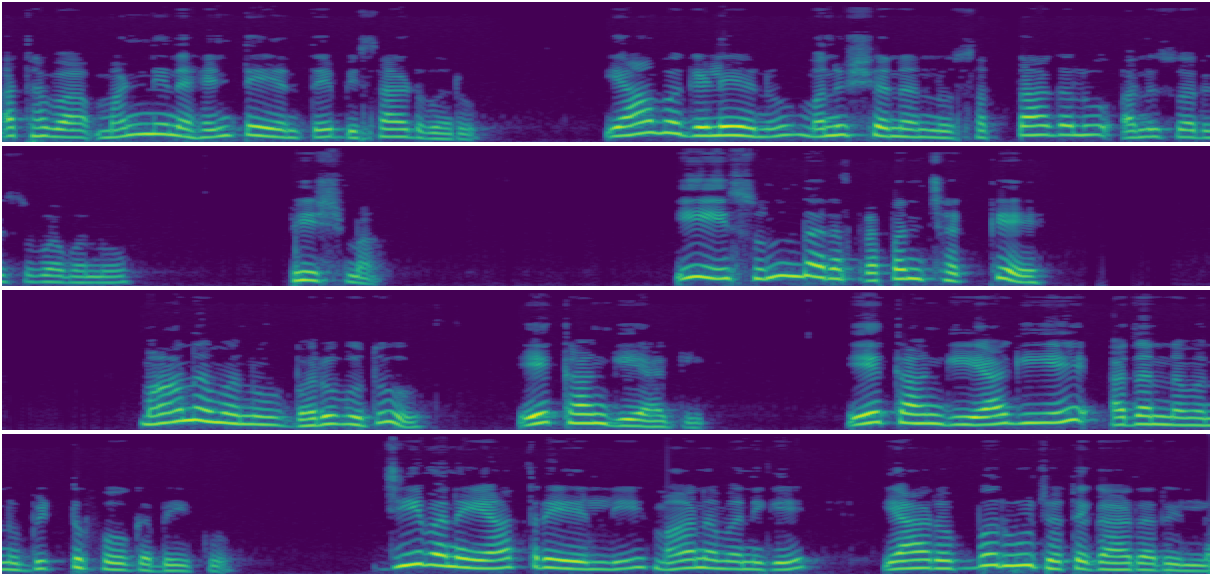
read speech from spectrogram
ಅಥವಾ ಮಣ್ಣಿನ ಹೆಂಟೆಯಂತೆ ಬಿಸಾಡುವರು. ಯಾವ ಗೆಳೆಯನು ಮನುಷ್ಯನನ್ನು ಸತ್ತಾಗಲೂ ಅನುಸರಿಸುವವನು ಭೀಷ್ಮ. ಈ ಸುಂದರ ಪ್ರಪಂಚಕ್ಕೆ ಮಾನವನು ಬರುವುದು ಏಕಾಂಗಿಯಾಗಿ. ಏಕಾಂಗಿಯಾಗಿಯೇ ಅದನ್ನವನು ಬಿಟ್ಟು ಹೋಗಬೇಕು. ಜೀವನ ಯಾತ್ರೆಯಲ್ಲಿ ಮಾನವನಿಗೆ ಯಾರೊಬ್ಬರೂ ಜೊತೆಗಾರರಿಲ್ಲ.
